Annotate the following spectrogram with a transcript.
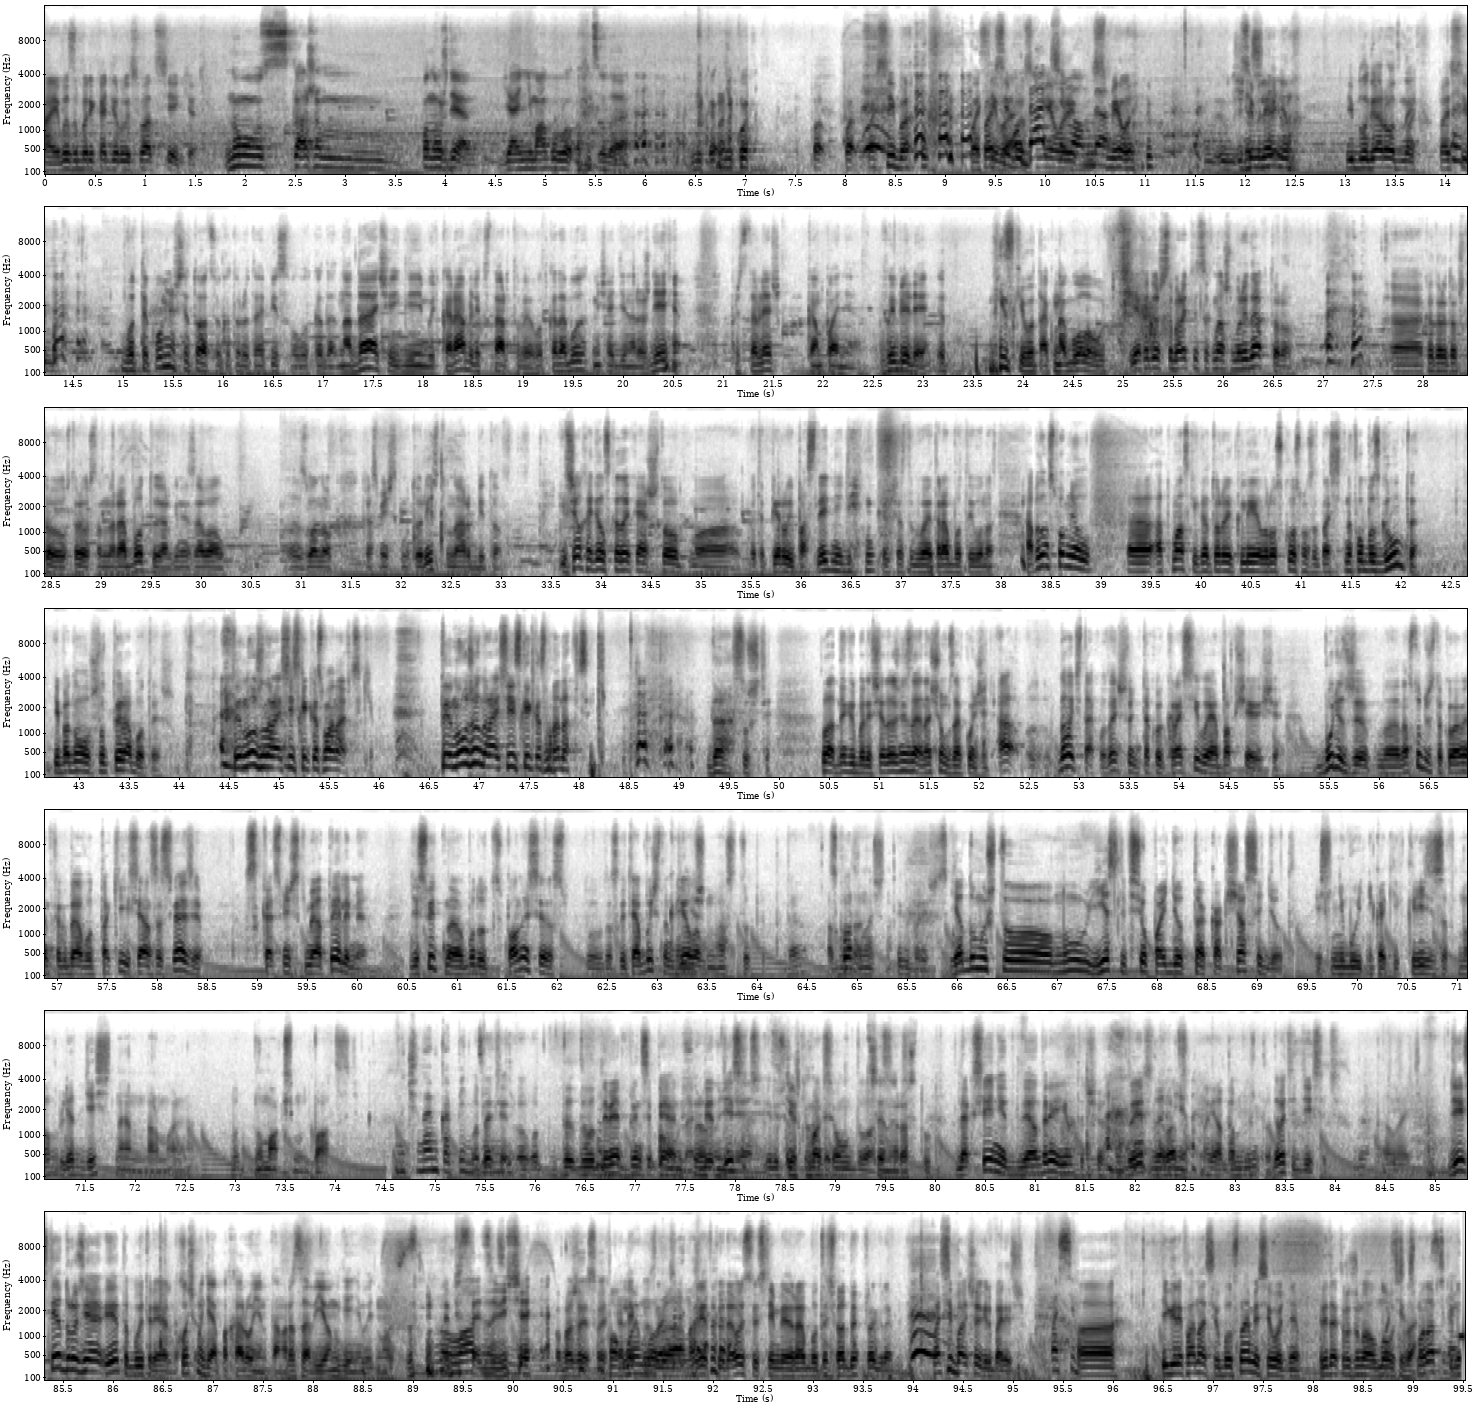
А, и вы забаррикадировались в отсеке. Ну, скажем, по нужде. Я не могу отсюда. П- Спасибо. Спасибо. Удачи смелый, вам, да. смелый землянин и благородный. Спасибо. Вот ты помнишь ситуацию, которую ты описывал, вот когда на даче где-нибудь кораблик стартовый, вот когда будут отмечать день рождения, представляешь, компания выбили миски вот так на голову. Я хотел сейчас обратиться к нашему редактору, э, который только что устроился на работу и организовал э, звонок космическому туристу на орбиту. И сначала хотел сказать, конечно, что э, это первый и последний день, как часто бывает, работы его у нас. А потом вспомнил э, отмазки, которые клеил Роскосмос относительно Фобос Грунта, и подумал, что ты работаешь. Ты нужен российской космонавтике. Ты нужен российской космонавтике. Да, слушайте. Ладно, Игорь Борисович, я даже не знаю, на чем закончить. А давайте так, вот знаете, что-нибудь такое красивое и обобщающее. Будет же, э, наступит же такой момент, когда вот такие сеансы связи с космическими отелями действительно будут вполне себе, э, так сказать, обычным Конечно, делом. наступит. Да? Скоро? Игорь Борисович, скоро. Я думаю, что, ну, если все пойдет так, как сейчас идет, если не будет никаких кризисов, ну, лет 10, наверное, нормально. Ну, ну, максимум 20. Начинаем копить Вот деньги. эти, вот, для меня это принципиально. По-моему, Лет равно 10 нереально. или все-таки что максимум 20? Цены растут. Для Ксении, для Андрея, им-то что? 200, 20? нет, ну, я думаю, что- Давайте 10. Давайте. 10 лет, друзья, и это будет реально. Хочешь, мы тебя похороним, там, разовьем где-нибудь, может, написать Ну ладно завещание. Обожаю своих коллег. Вы знаете, редкое удовольствие с ними работать в одной программе. Спасибо большое, Игорь Борисович. Спасибо. А, Игорь Афанасьев был с нами сегодня, редактор журнала «Новости космонавтики».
